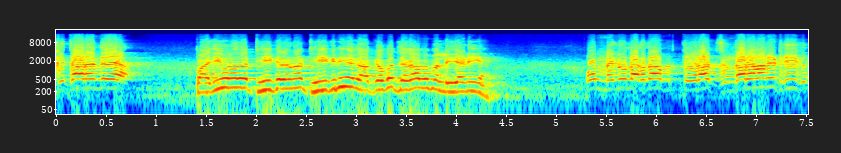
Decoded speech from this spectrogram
ਕਿੱਦਾਂ ਰਹਿੰਦੇ ਆ? ਭਾਜੀ ਉਹਨਾਂ ਦਾ ਠੀਕ ਰਹਿਣਾ ਠੀਕ ਨਹੀਂ ਹੈਗਾ ਕਿਉਂਕਿ ਜਗ੍ਹਾ ਮੱਲੀ ਜਾਣੀ ਹੈ ਉਹ ਮੈਨੂੰ ਲੱਗਦਾ ਤੇਰਾ ਜ਼ਿੰਦਾ ਰਹਿਣਾ ਨਹੀਂ ਠੀਕ।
